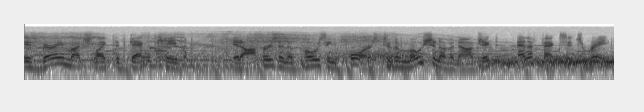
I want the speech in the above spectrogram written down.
is very much like the deck cable. It offers an opposing force to the motion of an object and affects its rate.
